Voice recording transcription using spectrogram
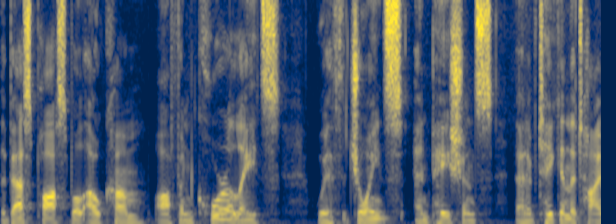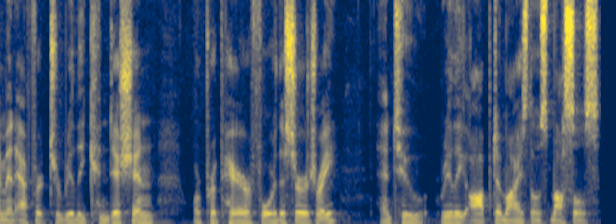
The best possible outcome often correlates with joints and patients that have taken the time and effort to really condition or prepare for the surgery and to really optimize those muscles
